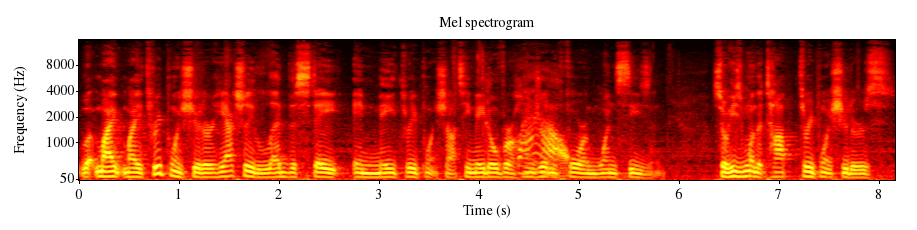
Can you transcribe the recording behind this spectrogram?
my my three point shooter. He actually led the state in made three point shots. He made over 104 in one season, so he's one of the top three point shooters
